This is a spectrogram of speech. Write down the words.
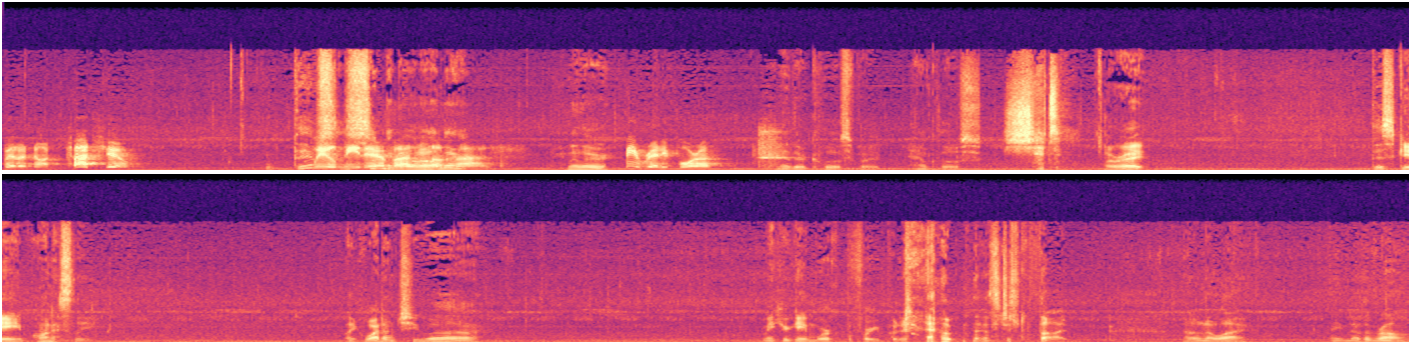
better not touch him. There's We'll be there by going on there. sunrise. Another. Be ready for us. Yeah, they're close, but how close? Shit. All right. This game, honestly. Like, why don't you, uh. Make your game work before you put it out? That's just a thought. I don't know why. Ain't nothing wrong.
